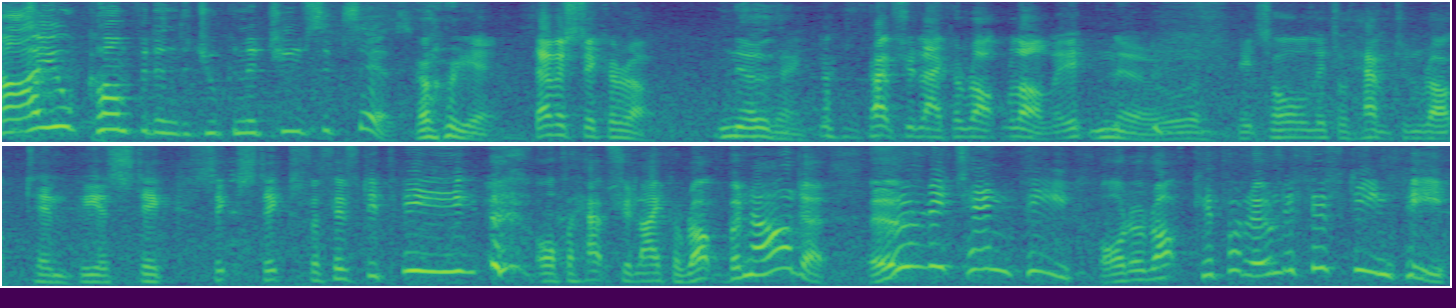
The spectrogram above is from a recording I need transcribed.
Are you confident that you can achieve success? Oh, yes. Have a stick of rock. No, thank you. Perhaps you'd like a rock lolly. No. It's all Littlehampton rock, 10p a stick, six sticks for 50p. Or perhaps you'd like a rock banana, only 10p. Or a rock kipper, only 15p.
